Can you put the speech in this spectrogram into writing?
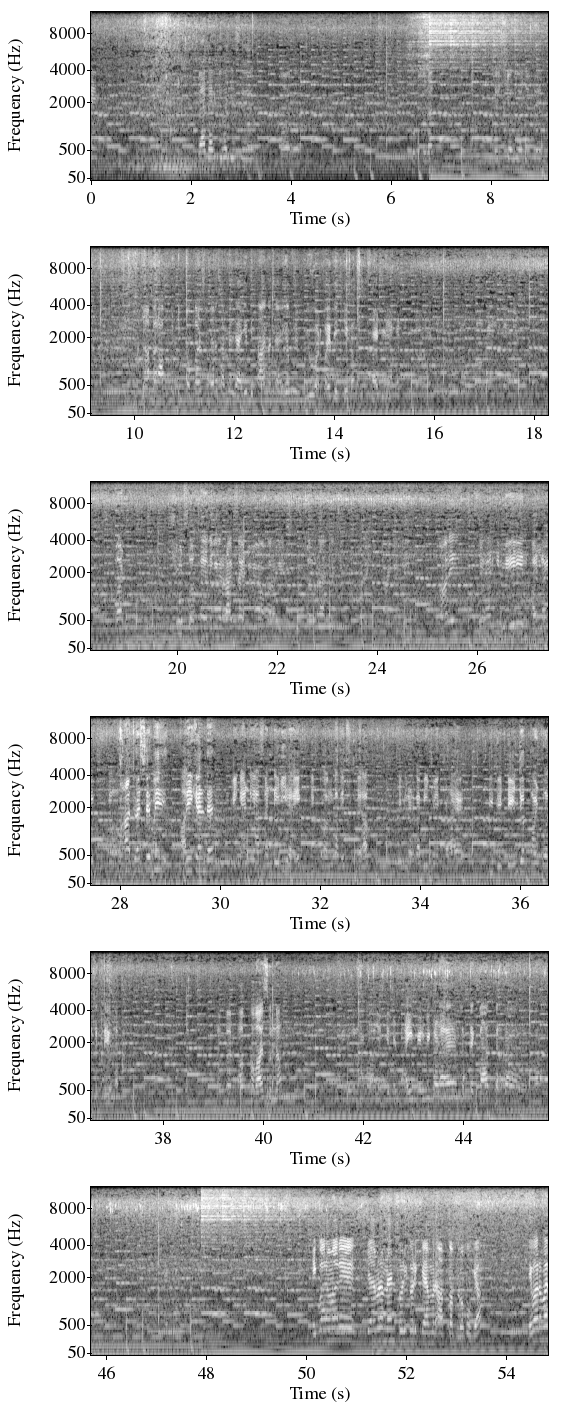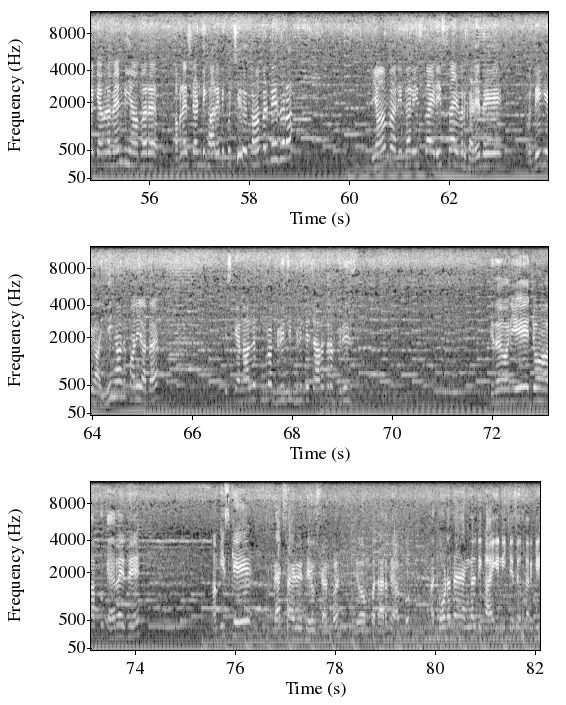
वेदर की वजह से और खूबसूरत दृश्यों की वजह से। यहाँ पर आपको टिकटॉकर्स वगैरह सब मिल जाएगी दिखाना चाहिए अपने व्यूअर को देखिएगा। राइट में यहाँ पर बट शूट्स होते हैं लेकिन राइट साइड में भी वहाँ पर अभी चल रहा है लिए हमारे शहर की मेन हाईलाइट तो आज वैसे भी वीकेंड है। वीकेंड या संडे ही है, एक एक अंदर देख सकते हैं आप। एक लड़का बीच में खड़ा है। डेंजर पॉइंट बोल सकते हो आप। पर आप आवाज़ सुनना। भाई फिर भी खड़ा है लगता है बात कर रहा है। एक बार हमारे कैमरामैन सॉरी सॉरी कैमरा आपका ब्लॉक हो गया। एक बार हमारे कैमरामैन भी यहाँ पर अपना स्टंट दिखा रहे थे। कुछ कहाँ पर थे सर आप? यहाँ पर इधर इस साइड इस साइड पर खड़े थे। और देखिएगा, ये यहाँ से पानी जाता है। इस कैनाल में पूरा ब्रिज ही ब्रिज है, चारों तरफ़ ब्रिज इधर और ये जो हम आपको कह रहे थे, हम इसके बैक साइड में थे उस टाइम पर, जो हम बता रहे थे आपको। और थोड़ा सा एंगल दिखाएँगे नीचे से उतर के।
